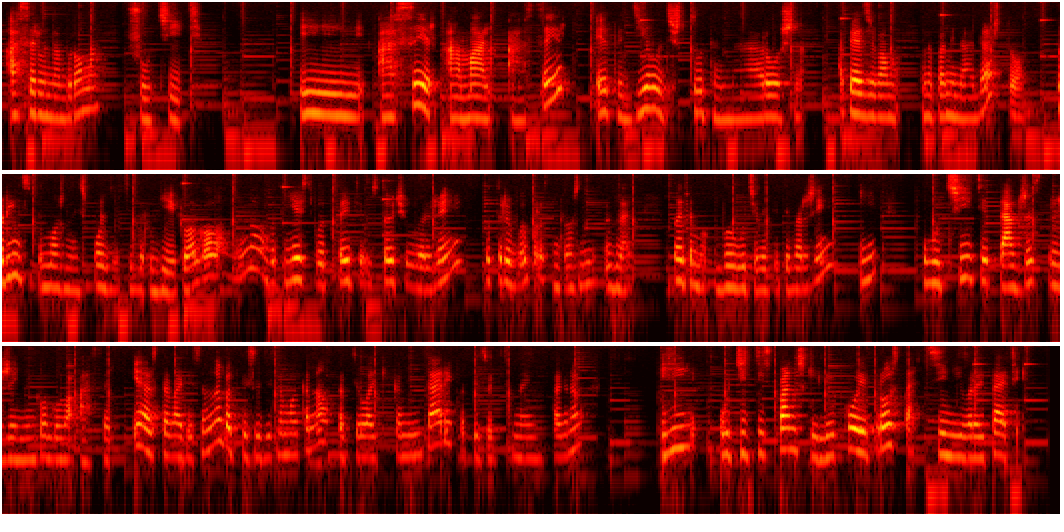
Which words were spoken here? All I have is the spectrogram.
Hacer una broma, шутить. И hacer, амаль, hacer – это делать что-то нарочно. Опять же, вам напоминаю, да, что в принципе можно использовать и другие глаголы, но вот есть вот эти устойчивые выражения, которые вы просто должны знать. Поэтому выучивайте эти выражения и учите также спряжение глагола hacer. И оставайтесь со мной, подписывайтесь на мой канал, ставьте лайки, комментарии, подписывайтесь на инстаграм и учите испанский легко и просто. Синьора Тати.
